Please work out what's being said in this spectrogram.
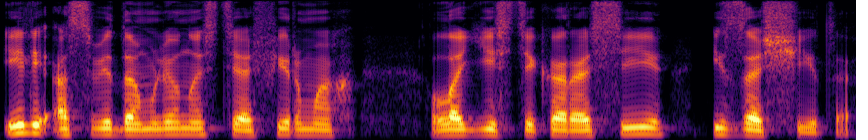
или осведомленности о фирмах «Логистика России» и «Защита».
